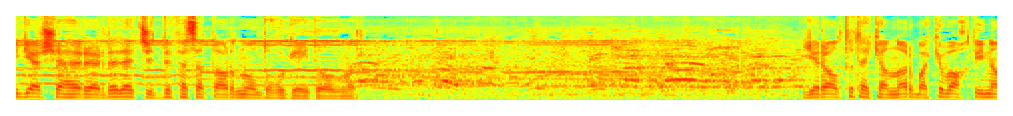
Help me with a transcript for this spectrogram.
Digər şəhərlərdə də ciddi fəsadların olduğu qeyd olunur. Yeraltı təkanlar Bakı vaxtı ilə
